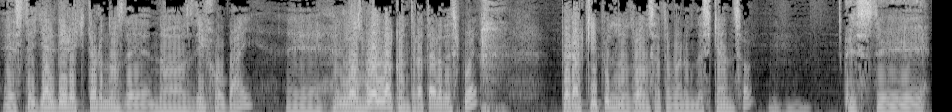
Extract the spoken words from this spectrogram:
este ya el director nos de- nos dijo bye, eh, los vuelvo a contratar después, pero aquí pues nos vamos a tomar un descanso. Este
